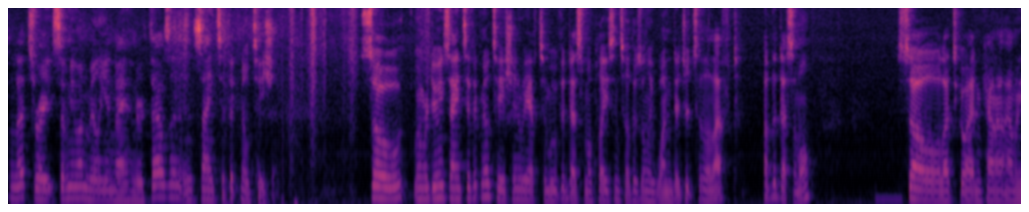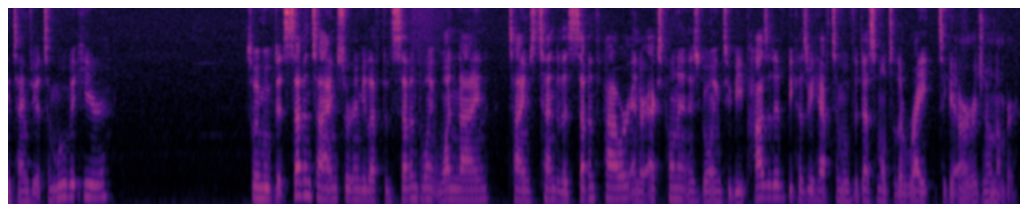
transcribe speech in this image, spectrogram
Let's write 71,900,000 in scientific notation. So when we're doing scientific notation, we have to move the decimal place until there's only one digit to the left of the decimal. So let's go ahead and count out how many times we had to move it here. So we moved it seven times, so we're going to be left with 7.19 times 10 to the seventh power, and our exponent is going to be positive because we have to move the decimal to the right to get our original number.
